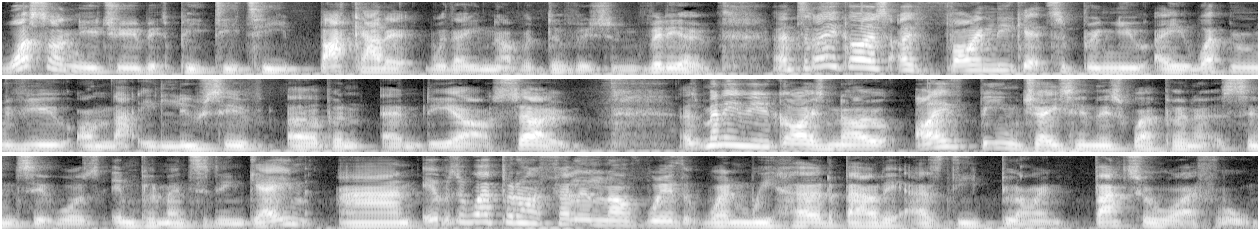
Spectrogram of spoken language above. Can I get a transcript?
What's on YouTube? It's PTT back at it with another Division video. And today guys, I finally get to bring you a weapon review on that elusive Urban MDR. So, as many of you guys know, I've been chasing this weapon since it was implemented in game, and it was a weapon I fell in love with when we heard about it as the Blind Battle Rifle.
